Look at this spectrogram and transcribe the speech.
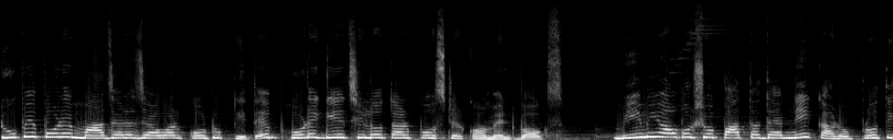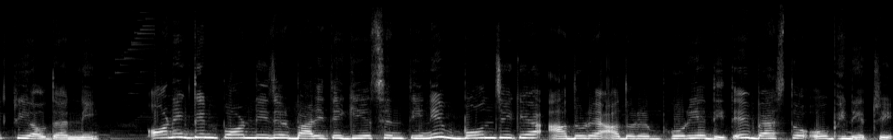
টুপি পরে মাজারে যাওয়ার কটুক্তিতে ভরে গিয়েছিল তার পোস্টের কমেন্ট বক্স। মিমি অবশ্য পাত্তা দেননি, কারও প্রতিক্রিয়াও দেননি। অনেকদিন পর নিজের বাড়িতে গিয়েছেন তিনি বঞ্জিকে আদরে আদরে ভরিয়ে দিতে ব্যস্ত অভিনেত্রী।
